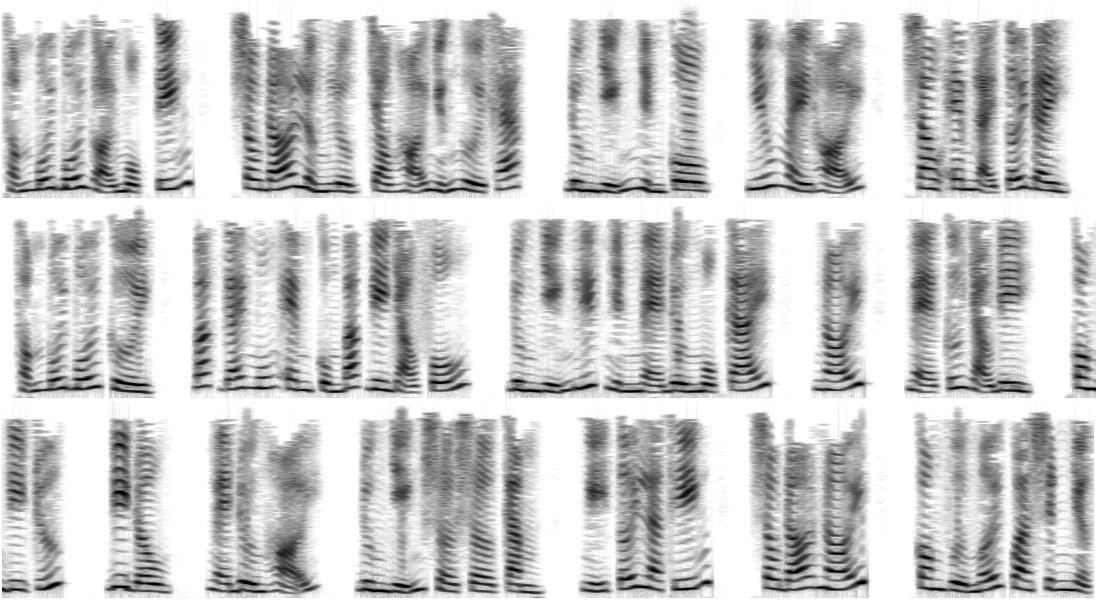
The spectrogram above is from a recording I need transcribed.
thẩm bối bối gọi một tiếng, sau đó lần lượt chào hỏi những người khác, đường diễn nhìn cô, nhíu mày hỏi, sao em lại tới đây, thẩm bối bối cười, bác gái muốn em cùng bác đi dạo phố, đường diễn liếc nhìn mẹ đường một cái, nói, mẹ cứ dạo đi, con đi trước, đi đâu, mẹ đường hỏi, đường diễn sờ sờ cầm, nghĩ tới La Thiến, sau đó nói, con vừa mới qua sinh nhật,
